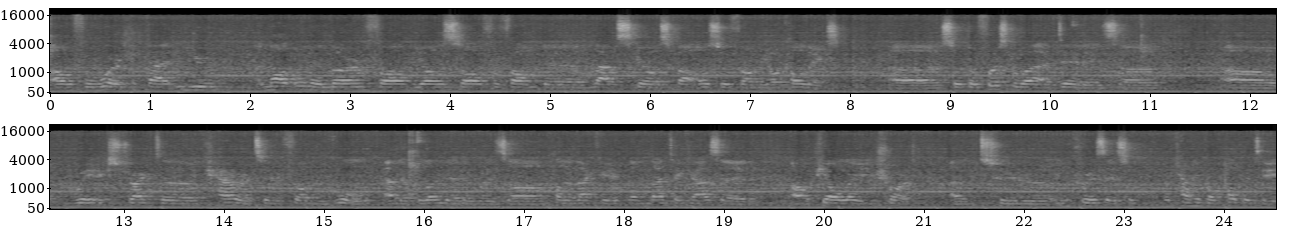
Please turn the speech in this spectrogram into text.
of work that you not only learn from yourself, from the lab skills, but also from your colleagues. Uh, so the first one I did is uh, uh, we extract uh, keratin from wool and blend it with polylactic acid, uh, PLA in short, to increase its mechanical property.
